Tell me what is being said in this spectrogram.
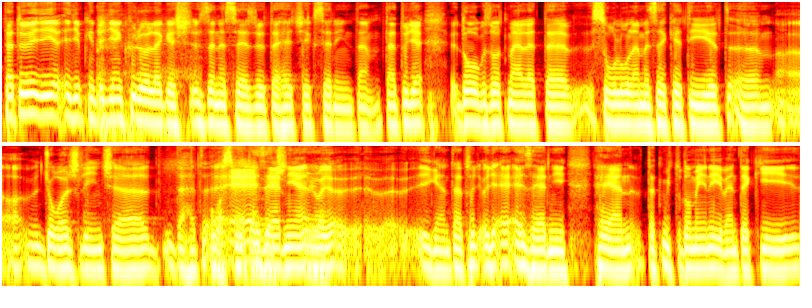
Tehát ő egy, egyébként egy ilyen különleges zeneszerző tehetség szerintem. Tehát ugye dolgozott mellette szólólemezeket írt, öm, a George lynch de hát Sweet ezernyi, vagy, igen, tehát hogy, hogy ezernyi helyen, tehát mit tudom én, évente ki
